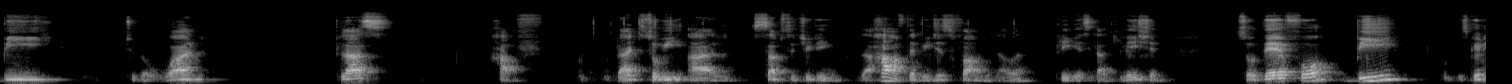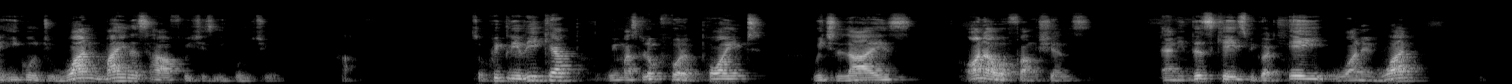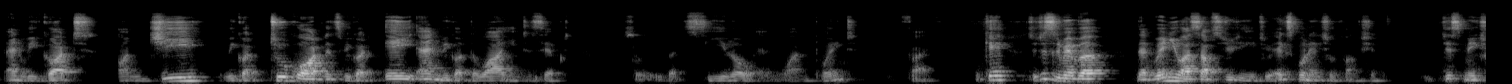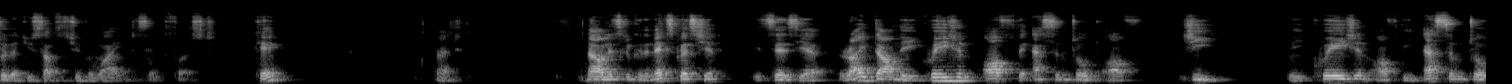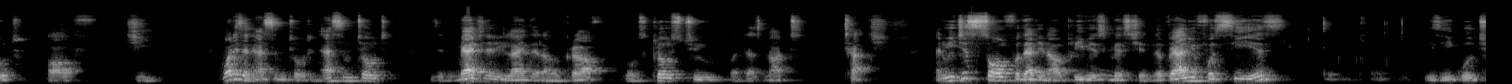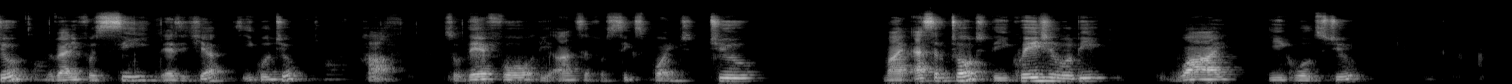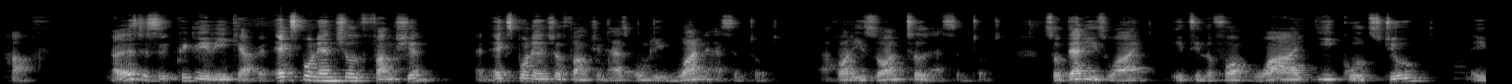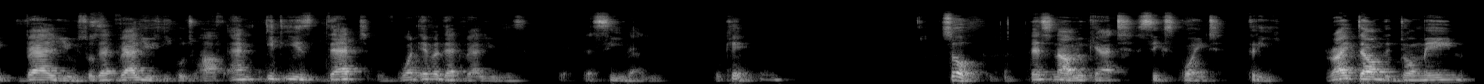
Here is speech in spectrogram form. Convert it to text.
b to the 1 plus half. Right? So we are substituting the half that we just found in our previous calculation. So therefore, b is going to equal to 1 minus half, which is equal to half. So quickly recap, we must look for a point which lies on our functions and in this case we got a 1 and 1 and we got on g we got two coordinates. We got a and we got the y-intercept so we got 0 and 1.5 okay? So just remember that when you are substituting into exponential function just make sure that you substitute the y-intercept first. Okay? Right. Now let's look at the next question. It says here write down the equation of the asymptote of g, the equation of the asymptote of g. What is an asymptote? An asymptote is an imaginary line that our graph goes close to but does not touch. And we just solved for that in our previous question. The value for c is is equal to the value for c, there's it here, is equal to half. So therefore the answer for 6.2 my asymptote, the equation will be y equals to half. Now let's just quickly recap. An exponential function, an exponential function has only one asymptote, a horizontal asymptote. So that is why it's in the form y equals to a value. So that value is equal to half. And it is that, whatever that value is, the c value. Okay? Mm-hmm. So let's now look at 6.3. Write down the domain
